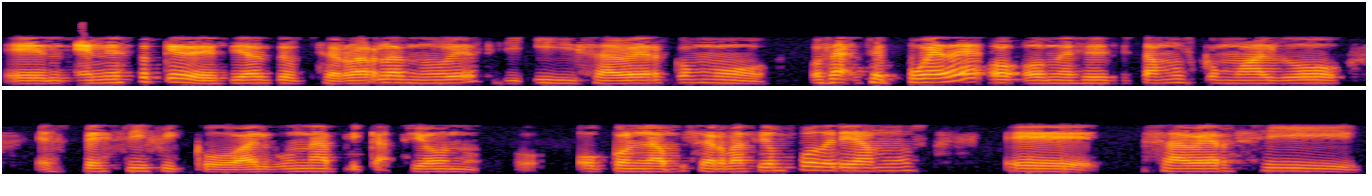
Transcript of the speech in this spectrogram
en, en esto que decías de observar las nubes y, y saber cómo, o sea, ¿se puede o, necesitamos como algo específico, alguna aplicación o, con la observación podríamos eh, saber si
